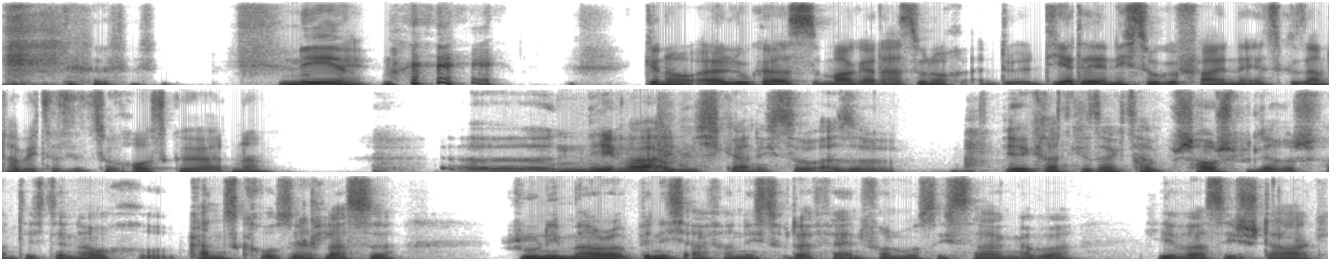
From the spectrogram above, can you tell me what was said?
Nee. Nee. Genau, äh, Lukas, Margaret, hast du noch, die hat dir ja nicht so gefallen, ne? insgesamt habe ich das jetzt so rausgehört, ne? Äh, nee, war eigentlich gar nicht so. Also, wie ihr gerade gesagt habt, schauspielerisch fand ich den auch ganz große Ja. Klasse. Rooney Mara bin ich einfach nicht so der Fan von, muss ich sagen, aber hier war sie stark.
